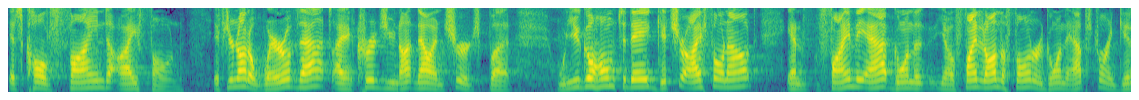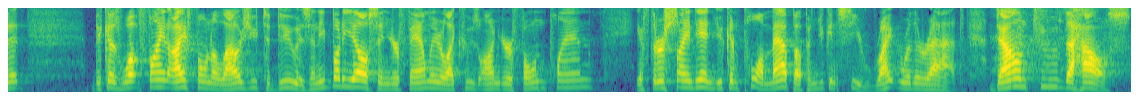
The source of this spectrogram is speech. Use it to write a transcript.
It's called Find iPhone. If you're not aware of that, I encourage you, not now in church, but when you go home today, get your iPhone out and find the app, go on the, you know, find it on the phone or go in the app store and get it. Because what Find iPhone allows you to do is anybody else in your family or like who's on your phone plan, if they're signed in, you can pull a map up and you can see right where they're at, down to the house,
